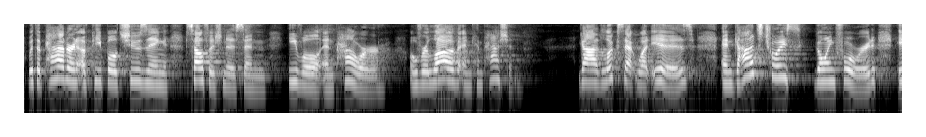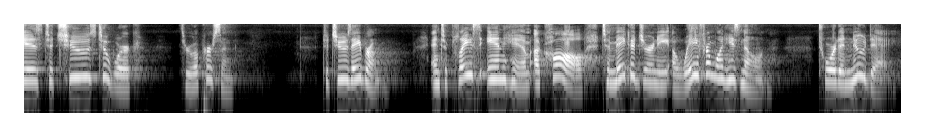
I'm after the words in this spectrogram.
with a pattern of people choosing selfishness and evil and power over love and compassion. God looks at what is, and God's choice going forward is to choose to work through a person, to choose Abram, and to place in him a call to make a journey away from what he's known toward a new day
